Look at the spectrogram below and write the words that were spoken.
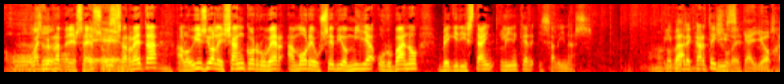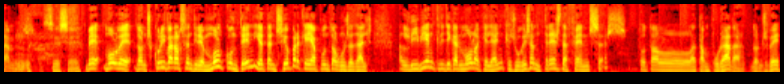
Ho vaig fer represa, eh? Subissarreta, Aloisio, Aleixanco, Robert, Amor, Eusebio, Milla, Urbano, Begiristain, Lineker i Salinas. López Recarte i Soler. Visca Johan. Sí, sí. Bé, molt bé. Doncs Cruyff ara el sentirem molt content i atenció perquè ja apunta alguns detalls. Li havien criticat molt aquell any que jugués amb tres defenses tota el- la temporada. Doncs bé,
